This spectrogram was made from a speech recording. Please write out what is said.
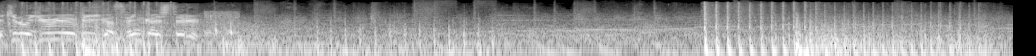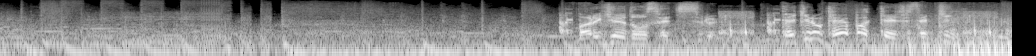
敵の UAV が旋回してる。バリケードを設置する。敵のケアパッケージ接近。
